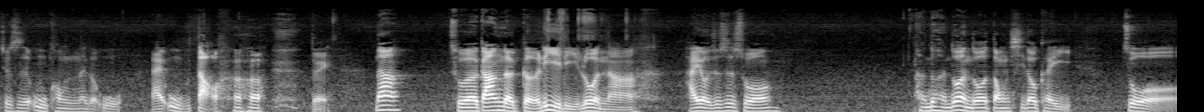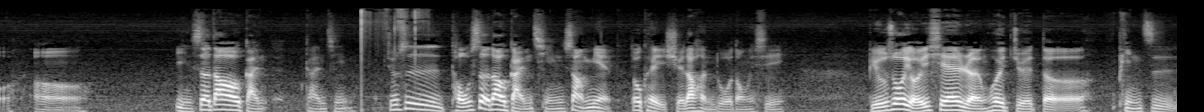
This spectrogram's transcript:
就是悟空的那个悟来悟道。对，那除了刚刚的蛤蜊理论啊，还有就是说很多很多很多东西都可以做呃。影射到感感情，就是投射到感情上面，都可以学到很多东西。比如说，有一些人会觉得瓶子，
